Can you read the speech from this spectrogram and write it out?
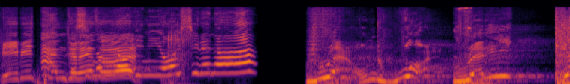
ビビってんじゃねえぞ私の妙義に酔いしれな Round 1 Ready? Go!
